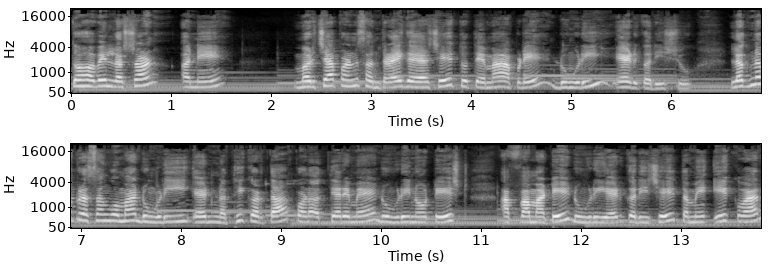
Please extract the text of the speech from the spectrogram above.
તો હવે લસણ અને મરચાં પણ સંતળાઈ ગયા છે, તો તેમાં આપણે ડુંગળી એડ કરીશું. લગ્ન પ્રસંગોમાં ડુંગળી એડ નથી કરતા, પણ અત્યારે મેં ડુંગળીનો ટેસ્ટ આપવા માટે ડુંગળી એડ કરી છે. તમે એકવાર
